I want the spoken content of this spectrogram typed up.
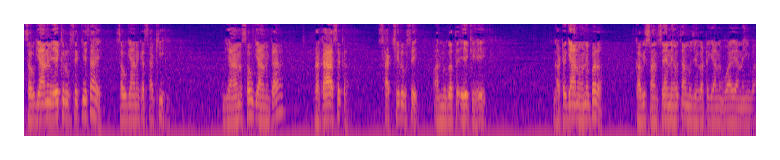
सब ज्ञान में एक रूप से कैसा है? सब ज्ञान का साक्षी है। ज्ञान सब ज्ञान का प्रकाशक, साक्षी रूप से अनुगत एक है। घट ज्ञान होने पर कभी संशय नहीं होता, मुझे घट ज्ञान हुआ या नहीं हुआ।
